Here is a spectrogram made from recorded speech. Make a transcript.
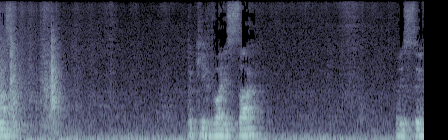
у нас таких два резца. Резцы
